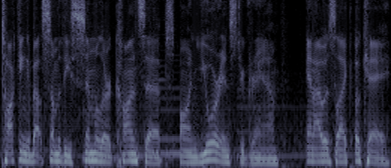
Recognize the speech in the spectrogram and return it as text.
talking about some of these similar concepts on your Instagram, and I was like, okay,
